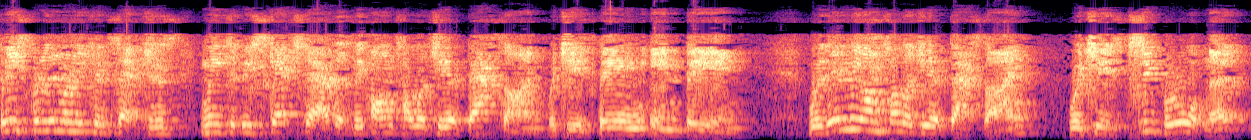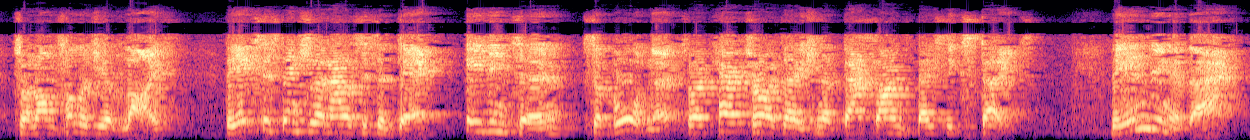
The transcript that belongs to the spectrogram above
These preliminary conceptions need to be sketched out as the ontology of Dasein, which is being in being. Within the ontology of Dasein, which is superordinate to an ontology of life, the existential analysis of death is in turn subordinate to a characterization of Dasein's basic state. The ending of that,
